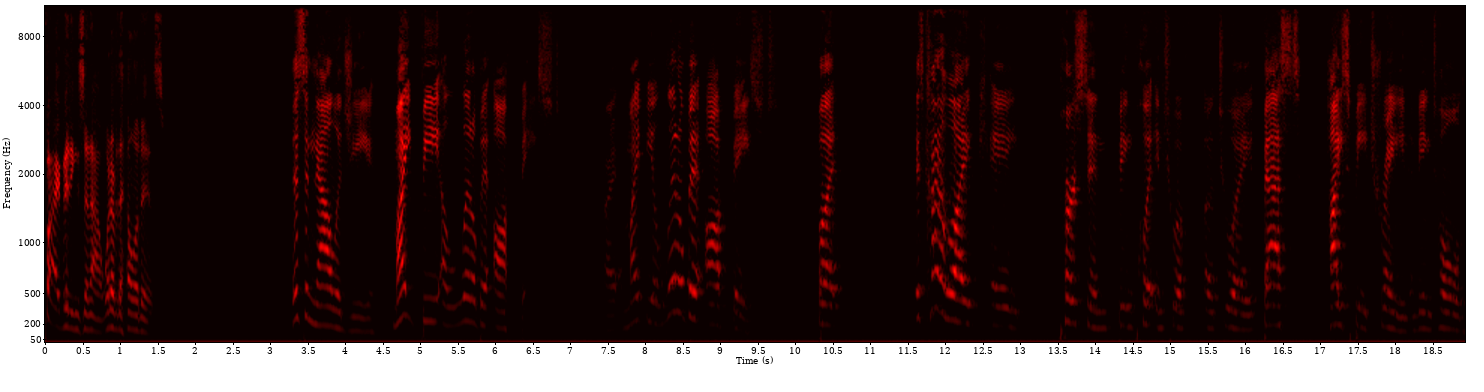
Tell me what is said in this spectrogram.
five innings and out, whatever the hell it is. This analogy might be a little bit off based. All right, it might be a little bit off based, but it's kind of like a person being put into a uh, to a fast, high speed train and being told,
